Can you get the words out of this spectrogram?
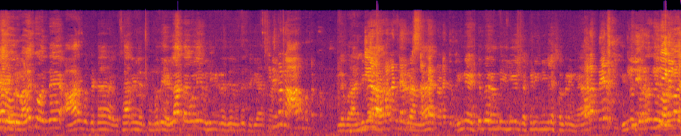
சார் ஒரு வழக்கு வந்து ஆரம்ப கட்ட விசாரணையில் இருக்கும்போது எல்லா தகவலையும் வெளியிடுறது வந்து சரியா இது இருக்கும் என்ன ஆரம்ப கட்டம். இல்ல ஒரு அஞ்சு பேர் நடக்குது. இன்னும் எட்டு பேர் வந்து இல்லீகல் கஸ்டடி நீங்களே சொல்றீங்க. இன்னும் தொடர்ந்து illegal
